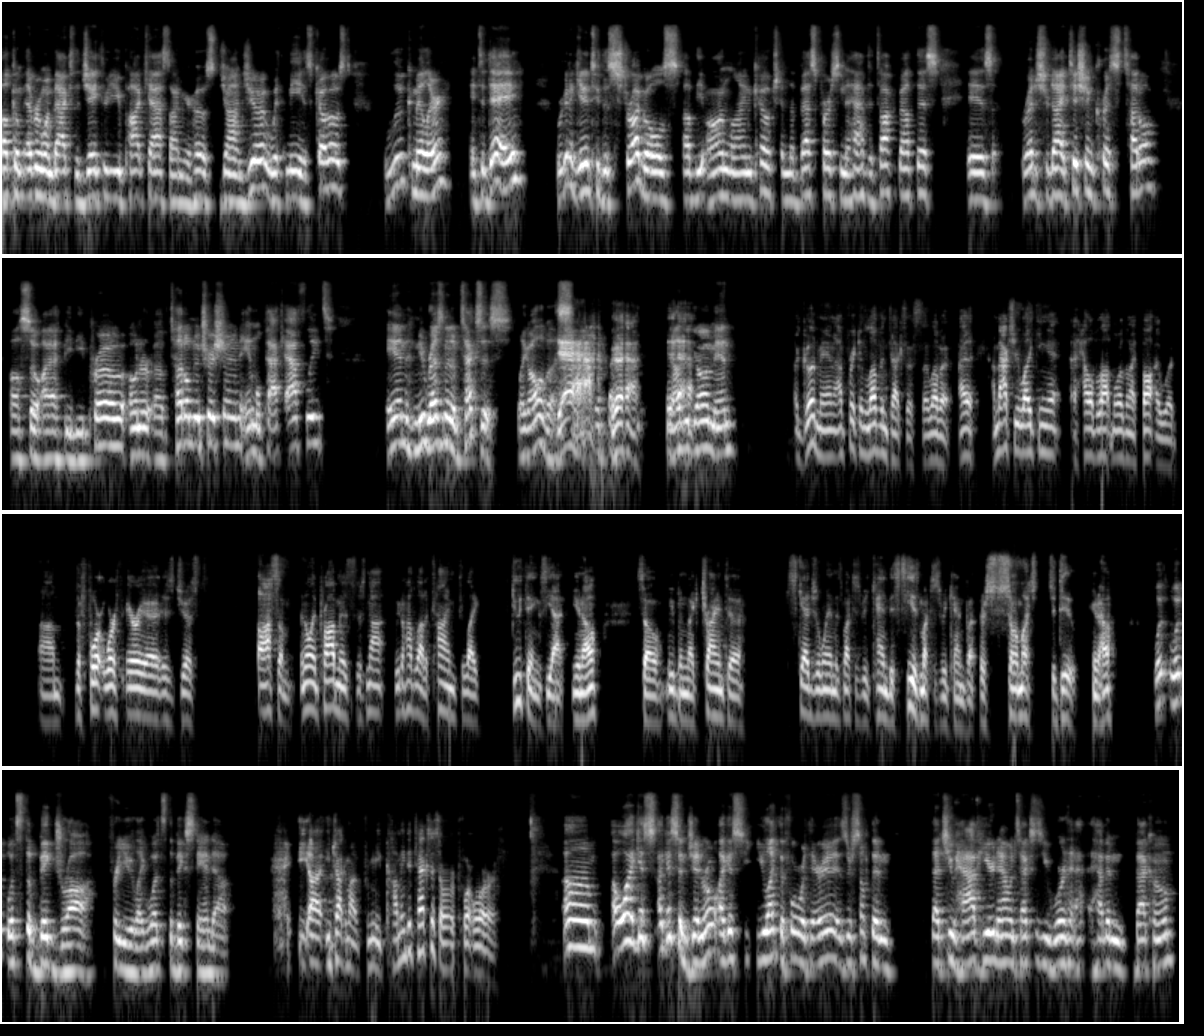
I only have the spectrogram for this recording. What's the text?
Welcome everyone back to the J3U podcast. I'm your host, John Jewett. With me is co-host Luke Miller. And today we're going to get into the struggles of the online coach. And the best person to have to talk about this is registered dietitian Chris Tuttle, also IFBB Pro, owner of Tuttle Nutrition, Animal Pack Athlete, and new resident of Texas, like all of us. Yeah. Yeah. How's it going, man? A good man. I'm freaking loving Texas. I love it. I, I'm actually liking it a hell of a lot more than I thought I would. Um, the Fort Worth area is just awesome. And the only problem is there's not we don't have a lot of time to like do things yet, you know. So we've been like trying to schedule in as much as we can to see as much as we can, but there's so much to do, you know. What what what's the big draw for you? Like, what's the big standout? Uh, you talking about for me coming to Texas or Fort Worth? Um, oh, I guess I guess in general, I guess you like the Fort Worth area. Is there something that you have here now in Texas you weren't ha- having back home?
